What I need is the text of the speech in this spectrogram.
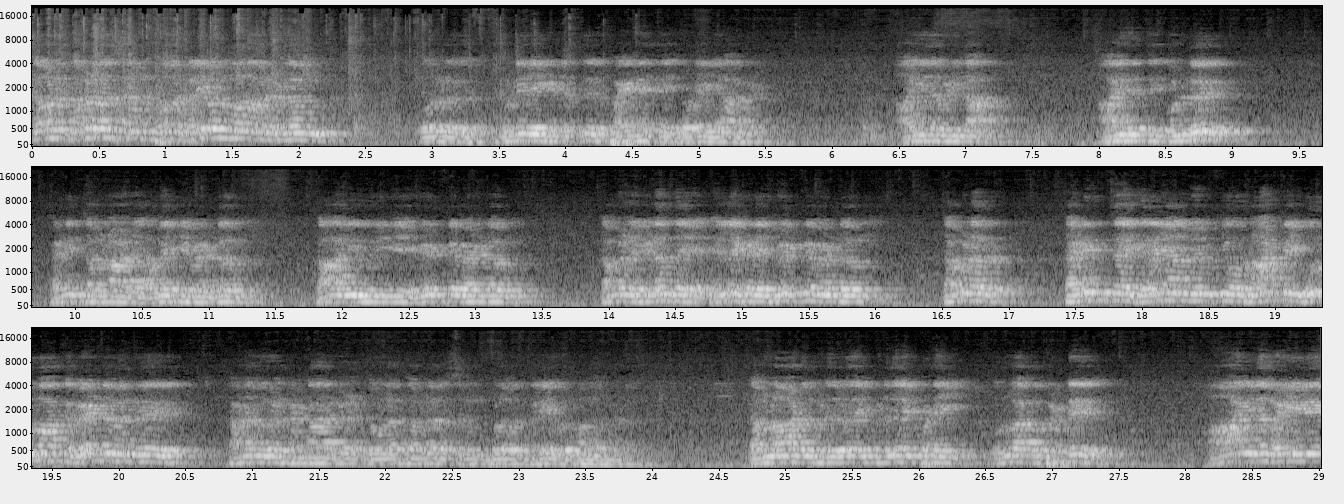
தோழர் தமிழரசன் தோழர் கலியபெருமாள் அவர்களும் ஒரு முடிவை எடுத்து பயணத்தை தொடங்கினார்கள். ஆயுத வழிதான் ஆயுதத்தை கொண்டு தனித்தமிழ்நாடு அமைக்க வேண்டும். காவி உரிமையை மீட்க வேண்டும். தமிழர் இழந்த எல்லைகளை மீட்க வேண்டும். தமிழர் தனித்த இறையாண்மைக்கு ஒரு நாட்டை உருவாக்க வேண்டும் என்று கனவுகள் கண்டார்கள் தோழர் தமிழரசன் புலவர் கலியபெருமான் அவர்கள் தமிழ்நாடு விடுதலை விடுதலைப்படை உருவாக்கப்பட்டு ஆயுத வழியிலே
